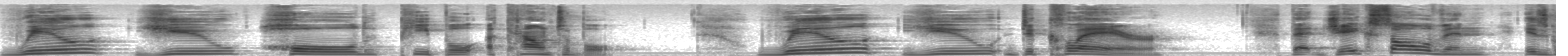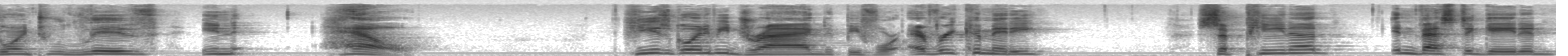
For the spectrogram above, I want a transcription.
Will you hold people accountable? Will you declare that Jake Sullivan is going to live in hell? He is going to be dragged before every committee subpoenaed, investigated,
